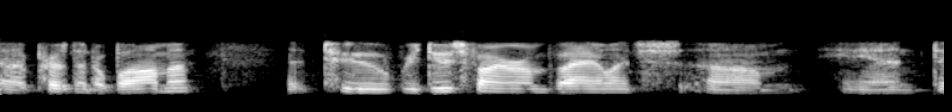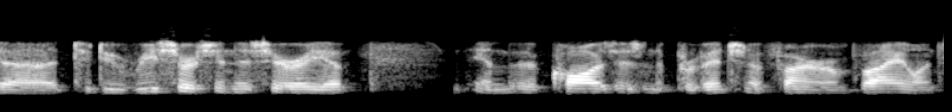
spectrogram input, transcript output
uh, President Obama to reduce firearm violence um, and uh, to do research in this area and the causes and the prevention of firearm violence.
